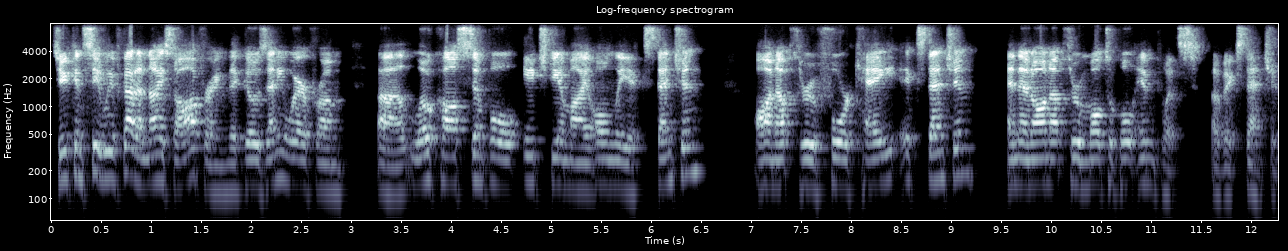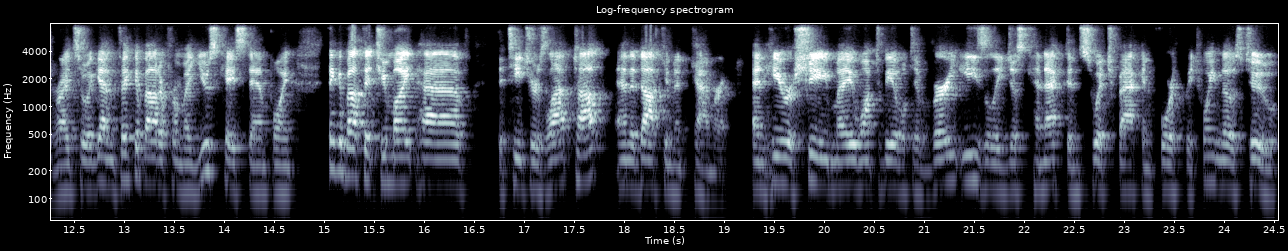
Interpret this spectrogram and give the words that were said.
So you can see we've got a nice offering that goes anywhere from uh, low cost, simple HDMI only extension on up through 4K extension, and then on up through multiple inputs of extension, right? So again, think about it from a use case standpoint. Think about that you might have the teacher's laptop and a document camera. And he or she may want to be able to very easily just connect and switch back and forth between those two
